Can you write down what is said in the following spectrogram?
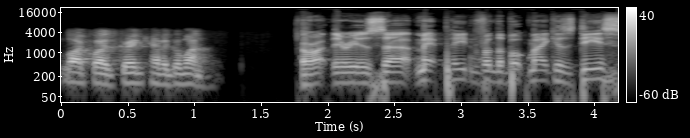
Likewise, Greg, have a good one. All right, there is uh, Matt Peden from the Bookmakers Desk.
